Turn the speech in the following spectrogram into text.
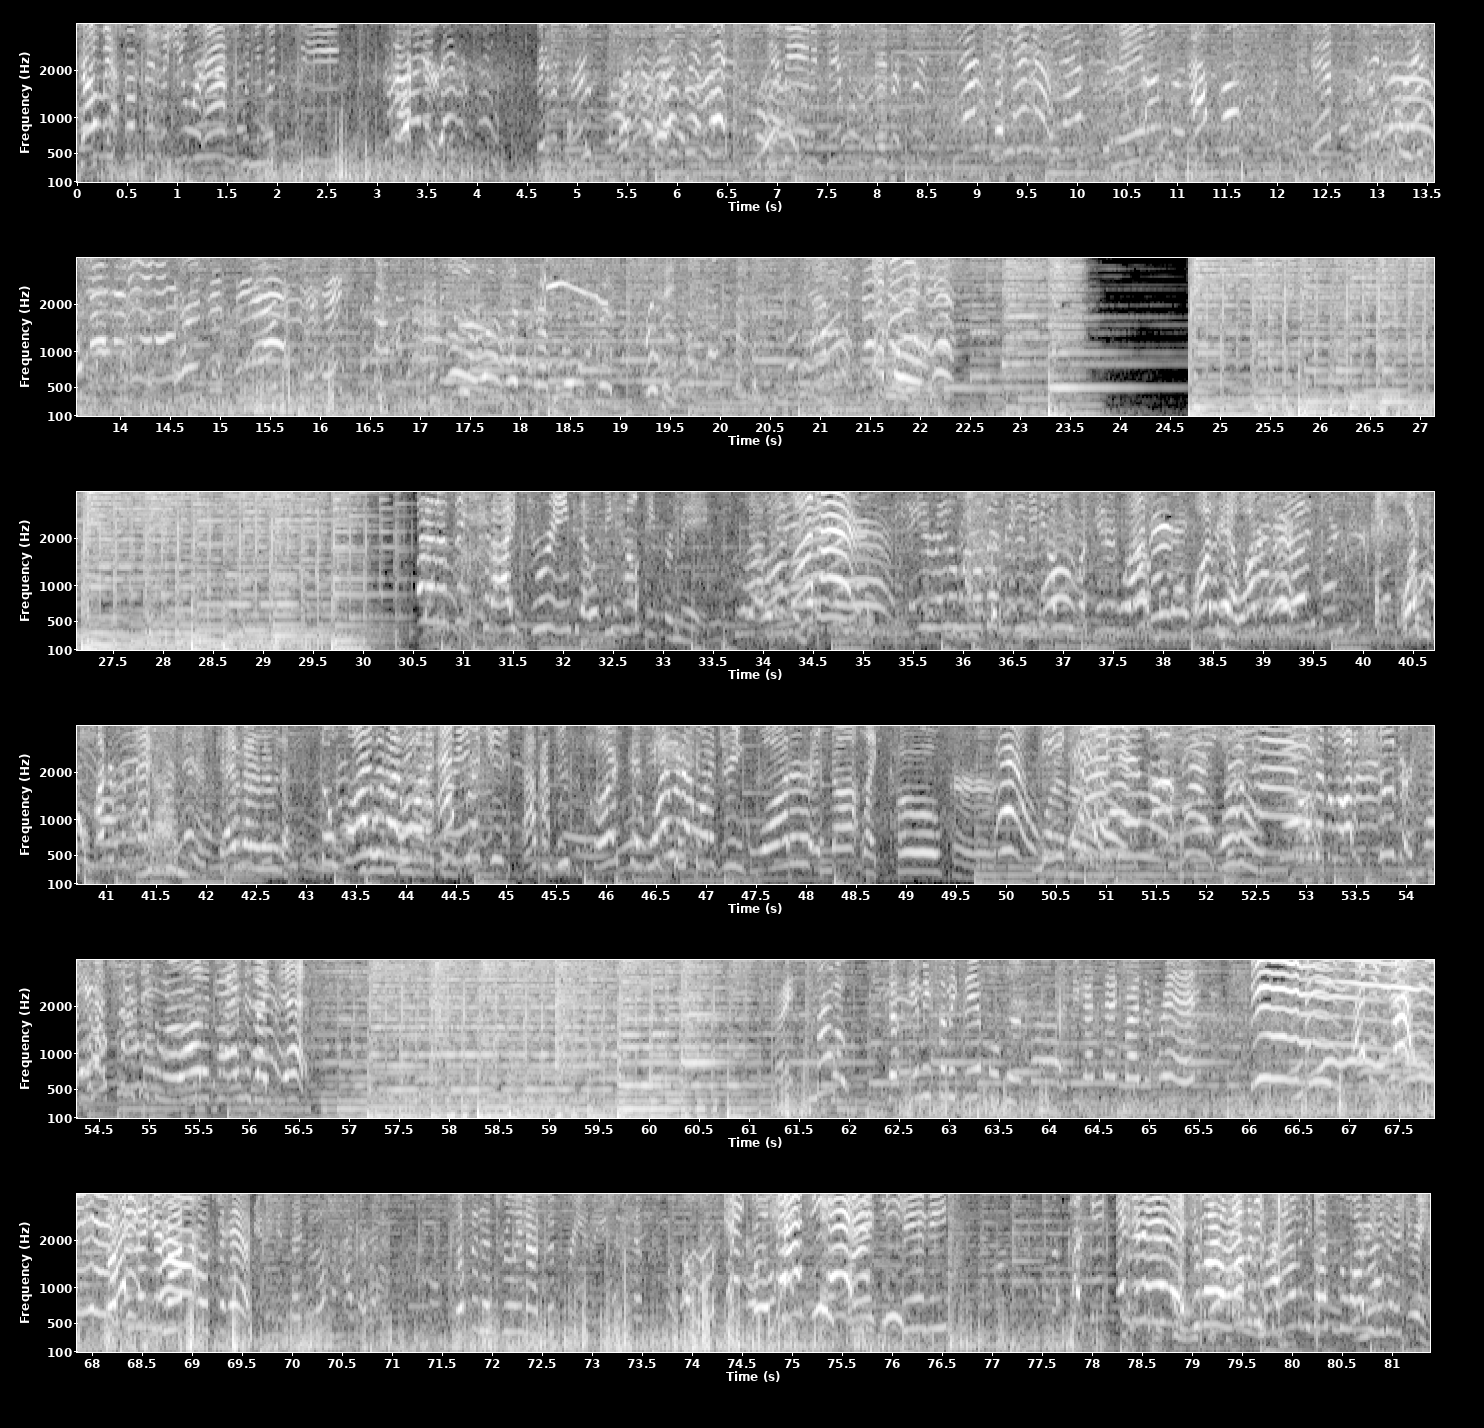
Tell me something that you were asked when you went to see the doctor. Favorite fruit? Is one? Give me an example of a favorite fruit. Bananas, apples, what are you say? Oranges, pears, okay? What's your favorite would I want to drink? Apple juice, Apple juice, of course. Okay, why would I want to drink water and not like Coke or one of those? Well, there's a lot of sugar, okay? And that sugar takes a lot of time to digest. Alright, so t- give me some examples of uh, if you got tagged by the red, something that you're not supposed to have. You didn't get tagged at all? Something that's really not good for you that you shouldn't how many how many glasses of water are you gonna drink?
